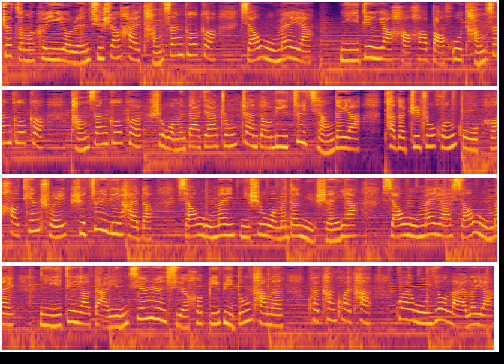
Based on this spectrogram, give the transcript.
这怎么可以有人去伤害唐三哥哥？小五妹呀！你一定要好好保护唐三哥哥。唐三哥哥是我们大家中战斗力最强的呀，他的蜘蛛魂骨和昊天锤是最厉害的。小五妹，你是我们的女神呀！小五妹呀，小五妹，你一定要打赢千仞雪和比比东他们！快看快看，怪物又来了呀！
